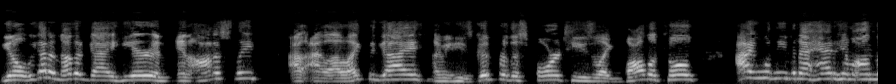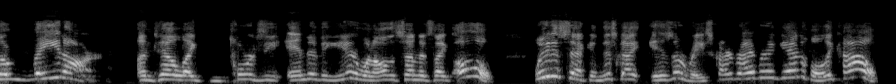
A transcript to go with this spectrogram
you know, we got another guy here. And, and honestly, I, I, like the guy. I mean, he's good for the sport. He's like volatile I wouldn't even have had him on the radar until like towards the end of the year when all of a sudden it's like, oh, wait a second, this guy is a race car driver again? Holy cow.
